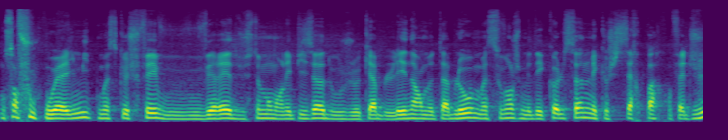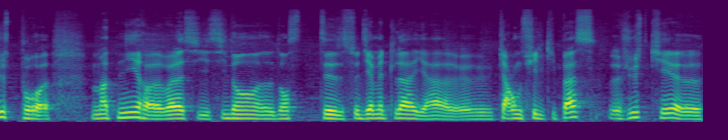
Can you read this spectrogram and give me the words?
on s'en fout. Ou à la limite, moi ce que je fais, vous, verrez justement dans l'épisode où je câble l'énorme tableau, moi souvent je mets des Colson mais que je sers pas, en fait, juste pour euh, maintenir, euh, voilà, si, dans, ce, diamètre-là, il y a 40 euh, fils qui passent, juste qu'il y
